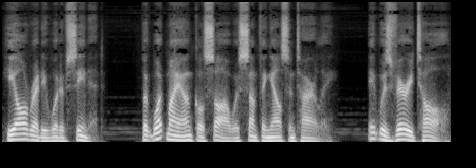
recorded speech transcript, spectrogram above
he already would have seen it. But what my uncle saw was something else entirely. It was very tall,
